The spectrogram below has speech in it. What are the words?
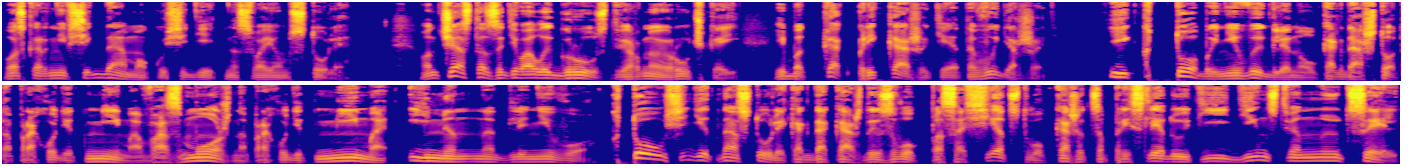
Оскар не всегда мог усидеть на своем стуле. Он часто задевал игру с дверной ручкой, ибо как прикажете это выдержать? И кто бы ни выглянул, когда что-то проходит мимо, возможно, проходит мимо именно для него. Кто усидит на стуле, когда каждый звук по соседству, кажется, преследует единственную цель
